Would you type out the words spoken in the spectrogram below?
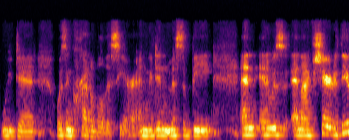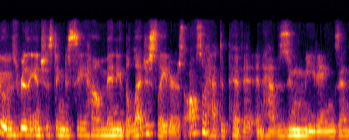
we did was incredible this year and we didn't miss a beat. And and it was and i've shared with you it was really interesting to see how many of the legislators also had to pivot and have zoom meetings and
